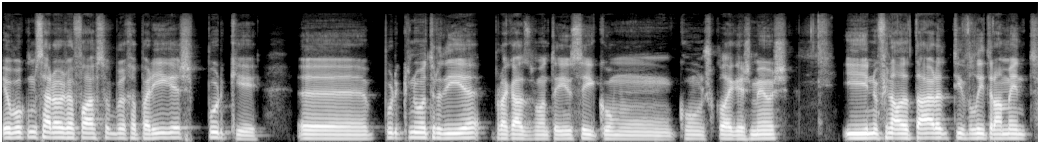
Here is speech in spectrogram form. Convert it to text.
eu vou começar hoje a falar sobre raparigas, porquê? Uh, porque no outro dia, por acaso ontem, eu saí com, com uns colegas meus e no final da tarde estive literalmente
